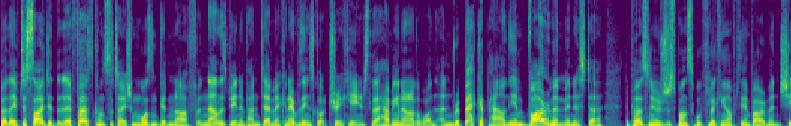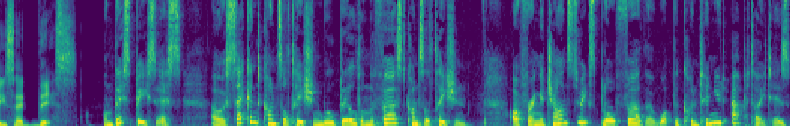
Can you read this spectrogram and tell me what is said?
But they've decided that their first consultation wasn't good enough, and now there's been a pandemic and everything's got tricky, and so they're having another one. And Rebecca Pow, the Environment Minister, the person who was responsible for looking after the environment, she said this. On this basis, our second consultation will build on the first consultation, offering a chance to explore further what the continued appetite is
